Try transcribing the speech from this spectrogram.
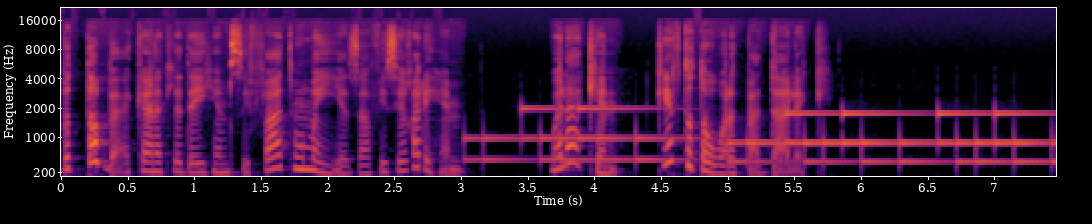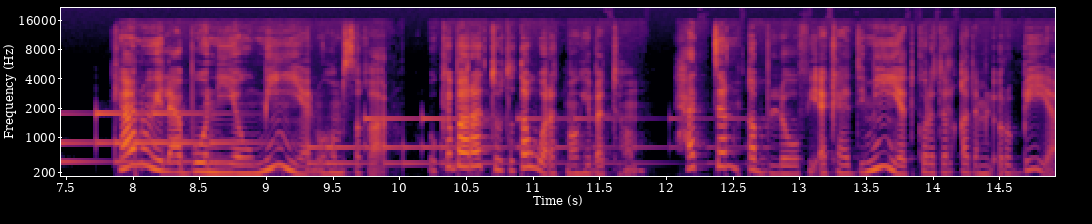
بالطبع كانت لديهم صفات مميزة في صغرهم ولكن كيف تطورت بعد ذلك؟ كانوا يلعبون يوميا وهم صغار وكبرت وتطورت موهبتهم حتى انقبلوا في أكاديمية كرة القدم الأوروبية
